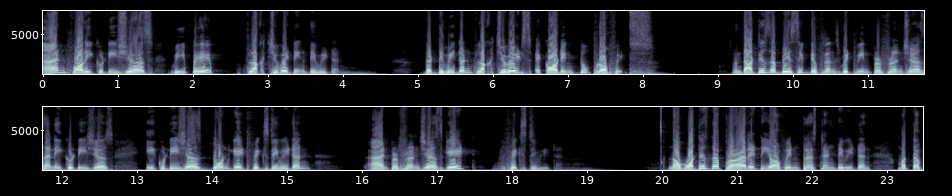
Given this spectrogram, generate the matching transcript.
And for equity shares we pay fluctuating dividend. The dividend fluctuates according to profits. And that is the basic difference between preference shares and equity shares. Equity shares don't get fixed dividend and preference shares get fixed dividend now, what is the priority of interest and dividend? मतलब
